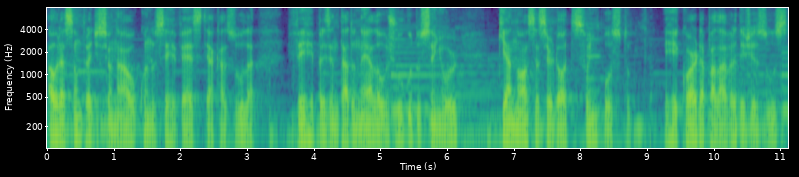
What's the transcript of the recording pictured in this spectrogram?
A oração tradicional, quando se reveste a casula, vê representado nela o jugo do Senhor que a nós sacerdotes foi imposto, e recorda a palavra de Jesus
